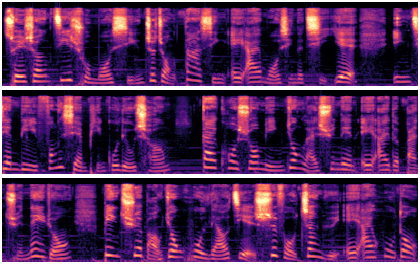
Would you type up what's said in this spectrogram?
催生基础模型这种大型 AI 模型的企业应建立风险评估流程，概括说明用来训练 AI 的版权内容，并确保用户了解是否正与 AI 互动，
